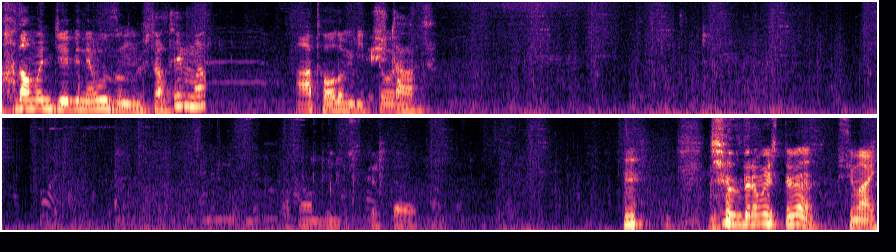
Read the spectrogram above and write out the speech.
Adamın cebi ne uzunmuş lan. atayım mı? At oğlum bitti Üste oyun. at. Tamam 1340 da var Çıldırmış değil mi? Simay.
